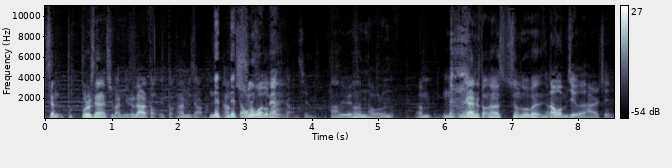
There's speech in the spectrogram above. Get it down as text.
现不不是现在去吧？你是在这儿等等他们一下吧？你得你得等会儿我们呀迅速地问一下吧。行啊我以为分头了呢。嗯嗯嗯，应该是等他迅速地问一下。那我们几个还是进去。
